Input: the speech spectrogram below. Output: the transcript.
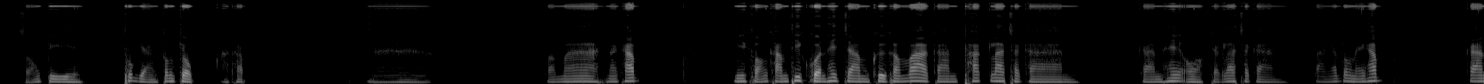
2 ปีทุกอย่างต้องจบนะครับต่อมานะครับ มีสองคำที่ควรให้จำคือคำว่าการพักราชการ การให้ออกจากราชการ ต่างกันตรงไหนครับ การ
